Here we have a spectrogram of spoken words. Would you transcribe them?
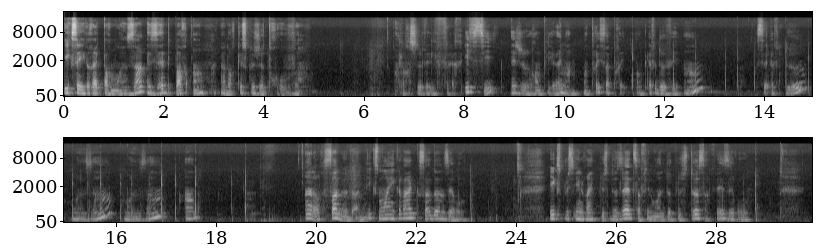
x et y par moins 1 et z par 1. Alors, qu'est-ce que je trouve? Alors, je vais le faire ici et je remplirai ma matrice après. Donc, f de V1, c'est f2, moins 1, moins 1, alors, ça me donne x moins y, ça donne 0. x plus y plus 2z, ça fait moins 2 plus 2, ça fait 0.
